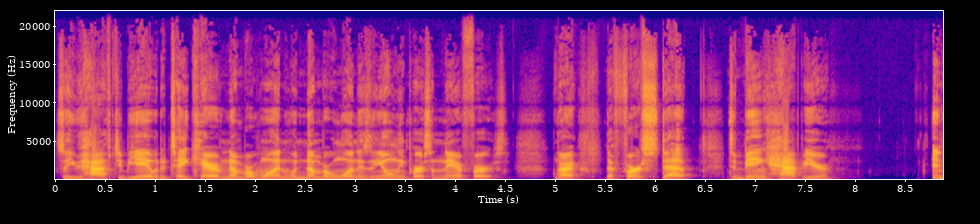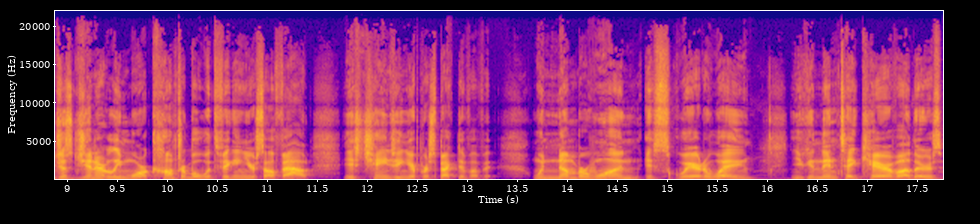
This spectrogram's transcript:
So you have to be able to take care of number 1 when number 1 is the only person there first. All right? The first step to being happier and just generally more comfortable with figuring yourself out is changing your perspective of it. When number one is squared away, you can then take care of others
